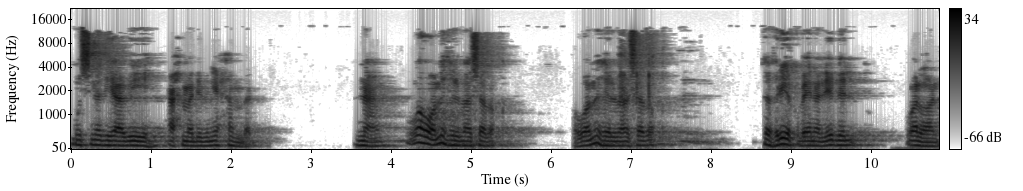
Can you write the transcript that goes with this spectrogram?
مسند أبيه أحمد بن حنبل. نعم وهو مثل ما سبق هو مثل ما سبق. تفريق بين الإبل والغنم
